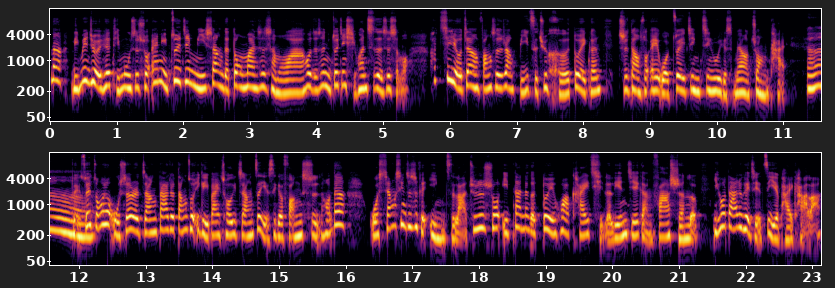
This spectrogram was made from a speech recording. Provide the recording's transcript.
那里面就有一些题目是说，哎，你最近迷上的动漫是什么啊？或者是你最近喜欢吃的是什么？他借由这样的方式让彼此去核对，跟知道说，哎，我最近进入一个什么样的状态？嗯，对，所以总共有五十二张，大家就当做一个礼拜抽一张，这也是一个方式。然后，但我相信这是个引子啦，就是说一旦那个对话开启了，连接感发生了，以后大家就可以写自己的牌卡啦，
